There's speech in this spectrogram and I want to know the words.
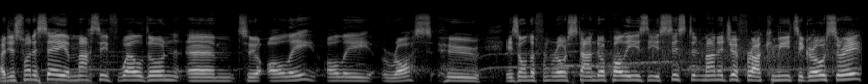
I just want to say a massive well done um, to Ollie, Ollie Ross, who is on the front row stand up. Ollie is the assistant manager for our community grocery.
